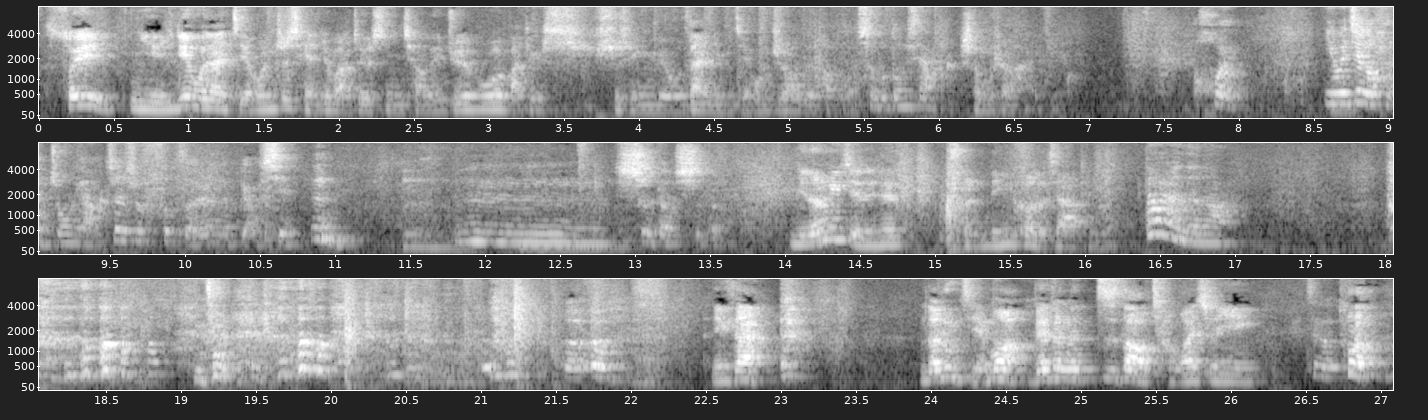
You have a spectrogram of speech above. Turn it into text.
所以你一定会在结婚之前就把这个事情敲定，绝对不会把这个事事情留在你们结婚之后再讨论。什么东西啊？生不生孩子？会，因为这个很重要，这是负责任的表现。嗯嗯嗯，是的，是的。你能理解那些纯丁克的家庭吗？当然能啊。宁三，我们在录节目，啊，不要在那制造场外声音。这个吐了。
